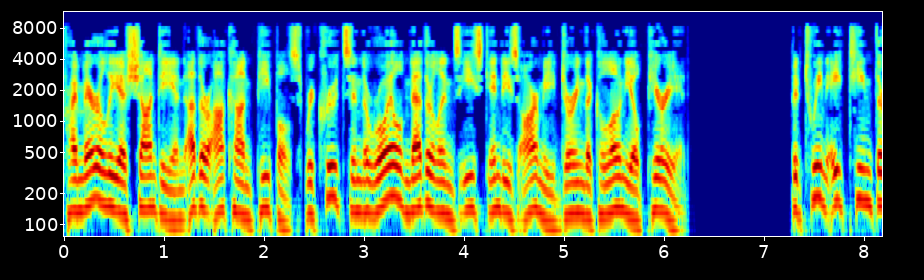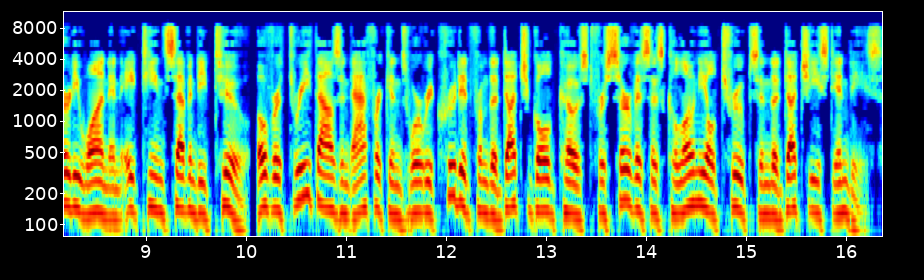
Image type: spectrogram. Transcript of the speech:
primarily Ashanti and other Akan peoples recruits in the Royal Netherlands East Indies Army during the colonial period. Between 1831 and 1872, over 3,000 Africans were recruited from the Dutch Gold Coast for service as colonial troops in the Dutch East Indies.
